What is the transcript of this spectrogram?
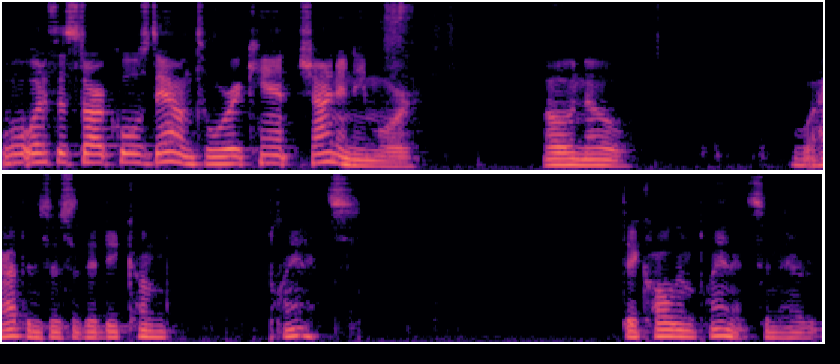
What if the star cools down to where it can't shine anymore? Oh no. What happens is that they become planets. They call them planets and they're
